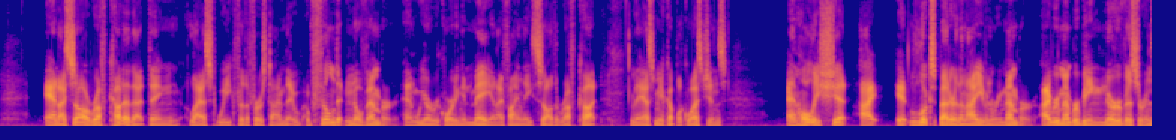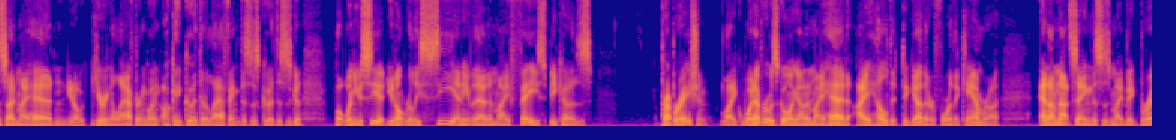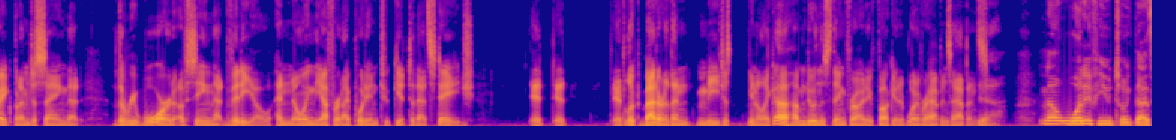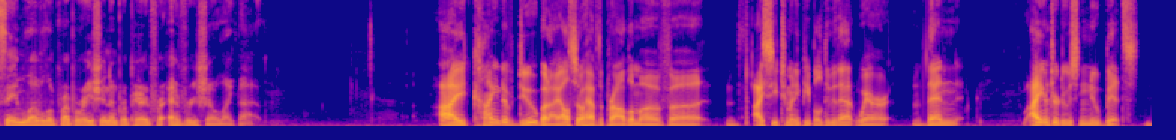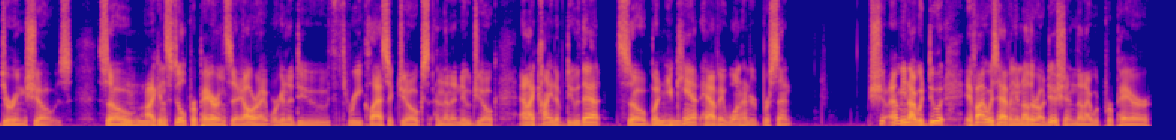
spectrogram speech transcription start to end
and I saw a rough cut of that thing last week for the first time. They uh, filmed it in November, and we are recording in May. And I finally saw the rough cut. They asked me a couple of questions, and holy shit, I it looks better than I even remember. I remember being nervous or inside my head, and you know, hearing a laughter and going, "Okay, good, they're laughing. This is good. This is good." But when you see it, you don't really see any of that in my face because preparation. Like whatever was going on in my head, I held it together for the camera and I'm not saying this is my big break, but I'm just saying that the reward of seeing that video and knowing the effort I put in to get to that stage, it it it looked better than me just you know like ah oh, I'm doing this thing Friday fuck it whatever happens happens. Yeah. Now, what if you took that same level of preparation and prepared for every show like that? I kind of do, but I also have the problem of uh, I see too many people do that where then I introduce new bits during shows. So mm-hmm. I can still prepare and say, all right, we're going to do three classic jokes and then a new joke. And I kind of do that. So, but mm-hmm. you can't have a 100% sh- I mean, I would do it if I was having another audition, then I would prepare,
